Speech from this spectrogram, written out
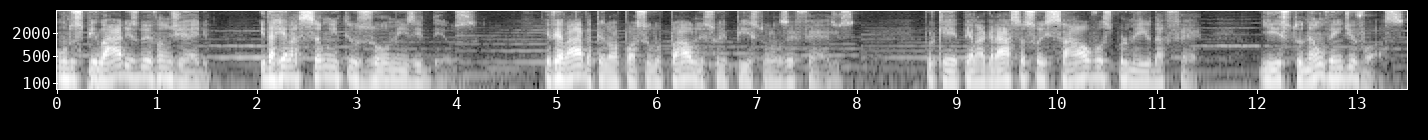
um dos pilares do Evangelho e da relação entre os homens e Deus, revelada pelo apóstolo Paulo em sua epístola aos Efésios. Porque pela graça sois salvos por meio da fé, e isto não vem de vós,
